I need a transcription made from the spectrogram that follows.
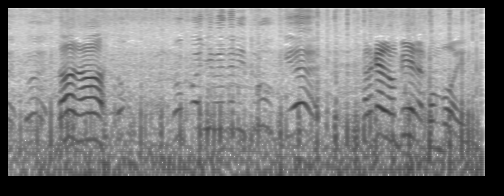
Eh. No, no. Non, non fagli vedere i trucchi, eh. Perché non viene con voi?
